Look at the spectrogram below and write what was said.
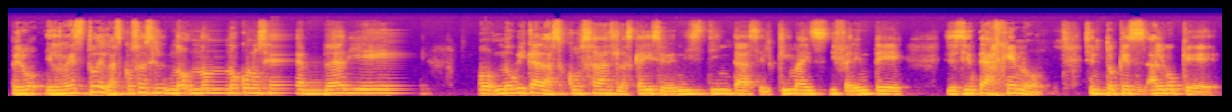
pero el resto de las cosas no, no, no conoce a nadie, no, no ubica las cosas, las calles se ven distintas, el clima es diferente, se siente ajeno. Siento que es algo que,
